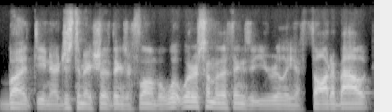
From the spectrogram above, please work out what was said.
but you know, just to make sure that things are flowing. But what, what are some of the things that you really have thought about?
